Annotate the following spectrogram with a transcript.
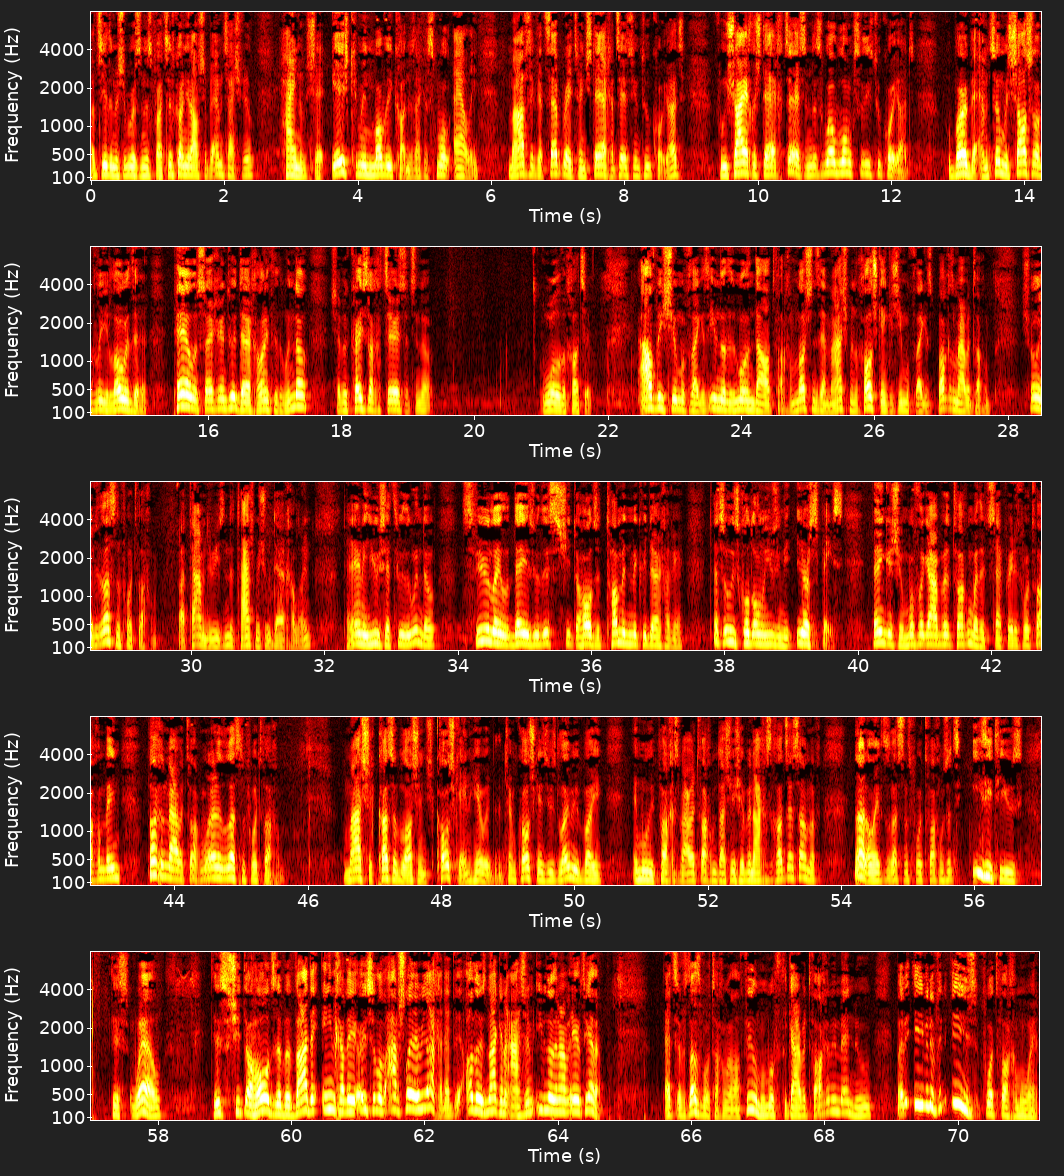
Let's see the Mishabur in this part. Tzivkon Yirav Shebe'em Tzashvil. Hainu She. Yesh Kimin Movi Cotton is like a small alley. Ma'afsik that separates between Shtei Chatzeres between two courtyards. Fu Shayach Shtei Chatzeres. And this well belongs to these two courtyards. Ubar Be'em Tzom Mishal Shal Adli. Lower the pail of Seicher into it. Derech along through the window. Shebe Kais La Chatzeres. That's in the wall of the Chatzer. Alf Bishum Muflagas. Even though there's more than Dalat Tvachim. Loshen Zeh Mashman. Cholshken Kishim Muflagas. Bachas Marbet Tvachim. Surely if it's less than four Tvachim. Fatam, the reason, the Tashmishu Derech Aloin, that any use that through the window, Leil Days with this sheet holds a Tamid Mikri Derech Avir. That's always called only using the ear space. Ben Geshu Muflag Arba Tvachim, whether it's separated for Tvachim Bein, Pachim Arba Tvachim, whatever less than four Tvachim. Masha Kasav Loshin Kolshkein, here the term Kolshkein is used Loimi by Emumi Pachas Arba Tvachim Tashisha Benachas Chatzah Samach. Not only if it's less than four Tvachim, so it's easy to use this well, this shita holds the bevade ein chavei oisel of av shlei that the other is not going to ask him, even though they're not erev together. That's if it does about talking about feel move the garbet tvachim menu, but even if it is four tvachim away.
